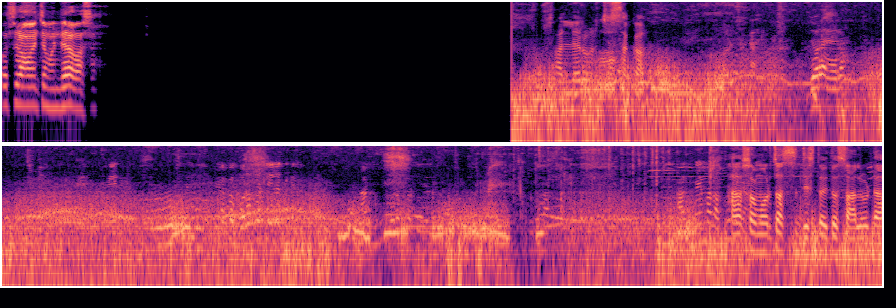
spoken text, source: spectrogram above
परशुरामांच्या मंदिरापासून. साल्हेरवरची सकाळ. हा समोरचा दिसतोय तो सालोटा.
